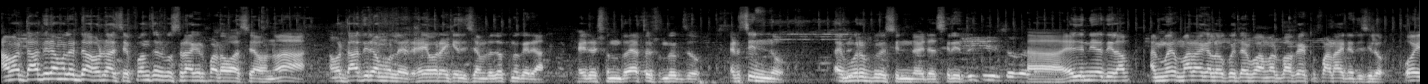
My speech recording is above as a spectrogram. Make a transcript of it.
আমার দাদির আমলের ডাহন আছে পঞ্চাশ বছর আগের পাঠাও আছে এখন হ্যাঁ। আমার দাদির আমলের হে ওরাই দিয়েছি আমরা যত্ন করে এটা সুন্দর এত সৌন্দর্য এটা চিহ্ন। এই মুরব্বীর চিহ্ন এটা স্মৃতি হ্যাঁ এই যে নিয়ে দিলাম আমি মারা গেল কই দেখব আমার বাপে একটু পাড়াই নিয়ে দিয়েছিল ওই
